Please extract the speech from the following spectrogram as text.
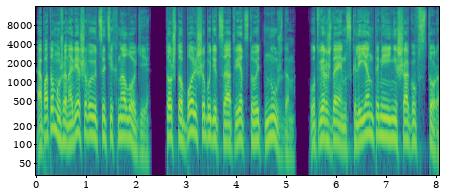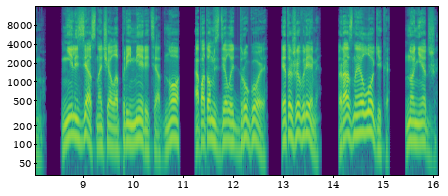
а потом уже навешиваются технологии, то, что больше будет соответствовать нуждам. Утверждаем с клиентами и ни шагу в сторону. Нельзя сначала примерить одно, а потом сделать другое. Это же время. Разная логика. Но нет же.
